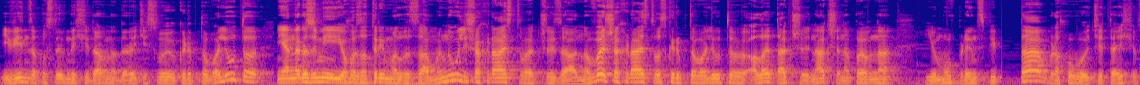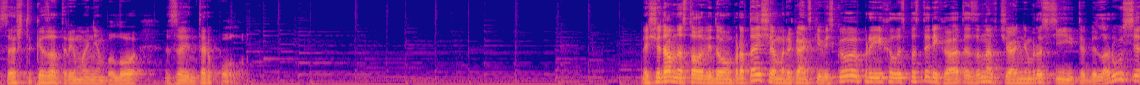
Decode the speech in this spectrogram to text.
і він запустив нещодавно, до речі, свою криптовалюту. Я не розумію, його затримали за минулі шахрайства чи за нове шахрайство з криптовалютою, але так чи інакше, напевно, йому в принципі та враховуючи те, що все ж таки затримання було за Інтерполом. Нещодавно стало відомо про те, що американські військові приїхали спостерігати за навчанням Росії та Білорусі.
